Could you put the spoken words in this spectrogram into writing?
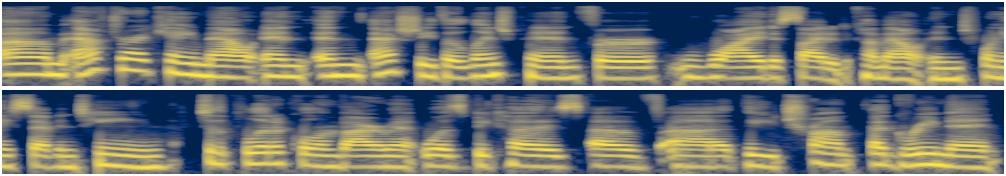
Um, after I came out, and and actually the linchpin for why I decided to come out in 2016 2017 to the political environment was because of uh, the Trump agreement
